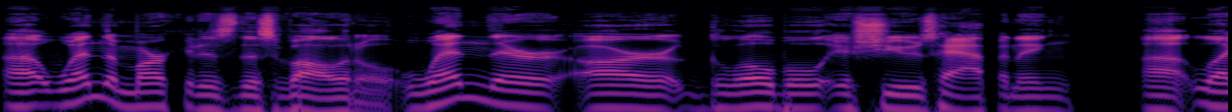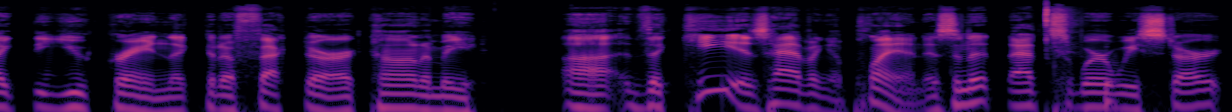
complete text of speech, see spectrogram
uh, when the market is this volatile? When there are global issues happening, uh, like the Ukraine, that could affect our economy?" Uh, the key is having a plan, isn't it? That's where we start.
